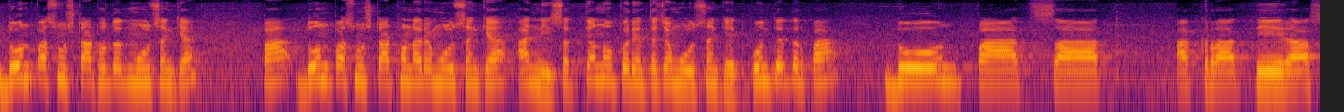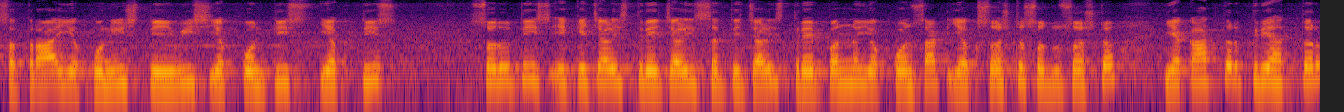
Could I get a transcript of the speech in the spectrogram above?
दोनपासून स्टार्ट होतात मूळ संख्या. पहा दोनपासून स्टार्ट होणाऱ्या मूळ संख्या आणि सत्त्याण्णवपर्यंतच्या मूळ संख्या आहेत. कोणत्या तर पहा. दोन पाच सात अकरा तेरा सतरा एकोणीस तेवीस एकोणतीस एकतीस सदोतीस एक्केचाळीस त्रेचाळीस सत्तेचाळीस त्रेपन्न एकोणसाठ एकसष्ट सदुसष्ट एकाहत्तर त्र्याहत्तर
